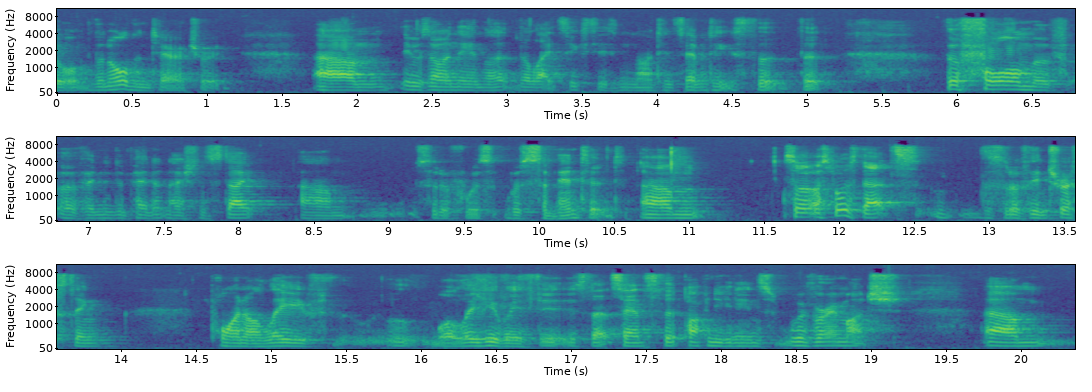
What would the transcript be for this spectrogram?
or the Northern Territory. Um, it was only in the, the, late 60s and 1970s that, that the form of, of an independent nation state um, sort of was, was cemented. Um, so I suppose that's the sort of interesting point I'll leave, well, leave you with is that sense that Papua New Guineans were very much um,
